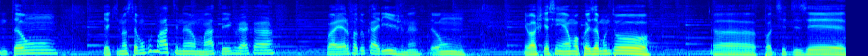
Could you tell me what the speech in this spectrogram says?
Então, e aqui nós temos com o mate, né? O mate aí já com a, com a erva do carijo, né? Então, eu acho que assim é uma coisa muito, uh, pode-se dizer,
